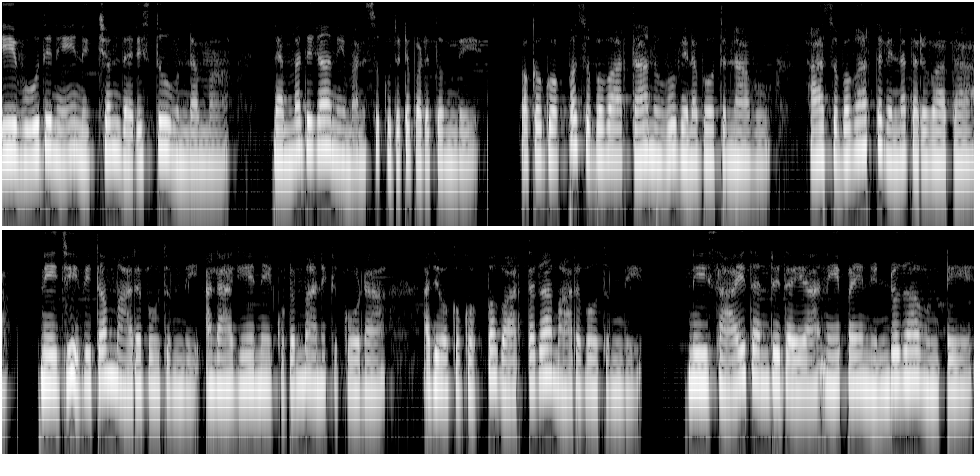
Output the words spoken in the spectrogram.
ఈ ఊదిని నిత్యం ధరిస్తూ ఉండమ్మా. నెమ్మదిగా నీ మనసు కుదుటపడుతుంది ఒక గొప్ప శుభవార్త నువ్వు వినబోతున్నావు. ఆ శుభవార్త విన్న తరువాత నీ జీవితం మారబోతుంది. అలాగే నీ కుటుంబానికి కూడా అది ఒక గొప్ప వార్తగా మారబోతుంది. నీ సాయి తండ్రి దయ నీపై నిండుగా ఉంటే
